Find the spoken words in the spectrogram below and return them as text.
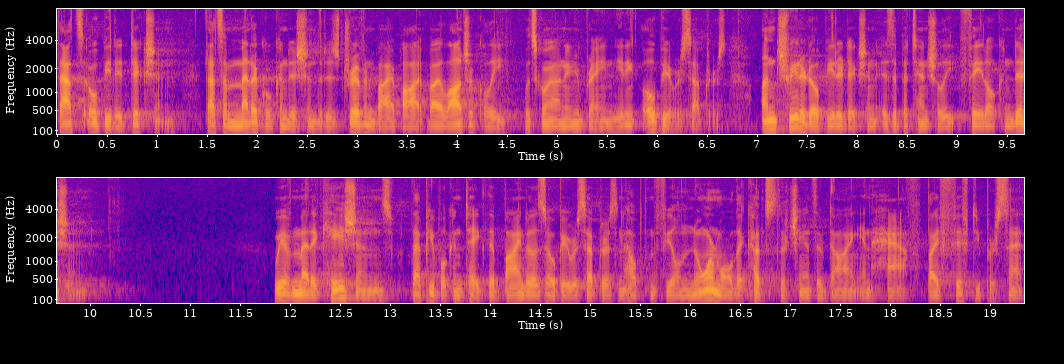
That's opiate addiction. That's a medical condition that is driven by bi biologically what's going on in your brain, needing opiate receptors. Untreated opiate addiction is a potentially fatal condition. We have medications that people can take that bind to those opiate receptors and help them feel normal that cuts their chance of dying in half by 50%.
